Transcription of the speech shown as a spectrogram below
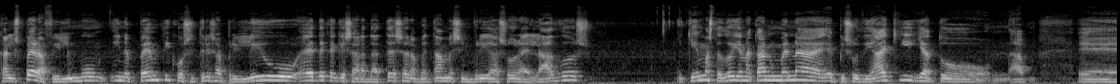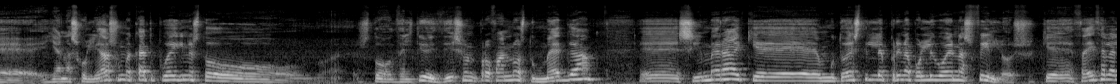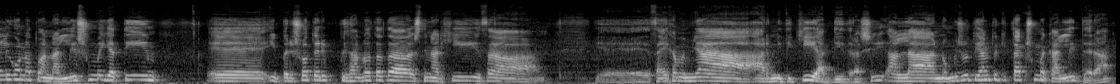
Καλησπέρα φίλοι μου, είναι 5η 23 Απριλίου, 11 και 44 μετά μεσημβρία ώρα Ελλάδος. Και είμαστε εδώ για να κάνουμε ένα επεισοδιάκι για, το, ε, για να σχολιάσουμε κάτι που έγινε στο, στο δελτίο ειδήσεων προφανώς του Μέγκα ε, σήμερα και μου το έστειλε πριν από λίγο ένας φίλος. Και θα ήθελα λίγο να το αναλύσουμε γιατί ε, η περισσότερη πιθανότατα στην αρχή θα ε, θα είχαμε μια αρνητική αντίδραση, αλλά νομίζω ότι αν το κοιτάξουμε καλύτερα,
